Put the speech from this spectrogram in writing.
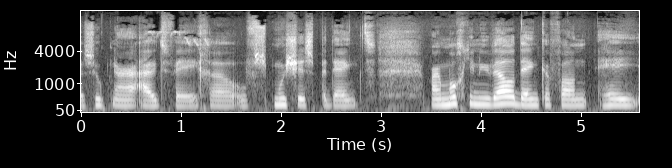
zoekt naar uitwegen of smoesjes bedenkt. Maar mocht je nu wel denken van... hé,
